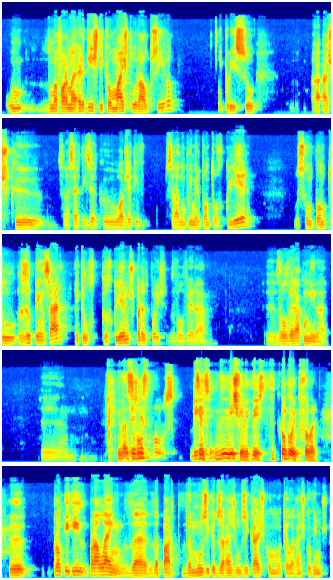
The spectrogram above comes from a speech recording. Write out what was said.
um, de uma forma artística o mais plural possível e por isso acho que será certo dizer que o objetivo será num primeiro ponto recolher, o segundo ponto repensar aquilo que recolhemos para depois devolver à, devolver à comunidade. E vocês vou, nesse... vou... Diga. Sim, sim. Diz, Filipe, diz. Conclui, por favor. Uh, pronto, e, e, para além da, da parte da música, dos arranjos musicais, como aquele arranjo que ouvimos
